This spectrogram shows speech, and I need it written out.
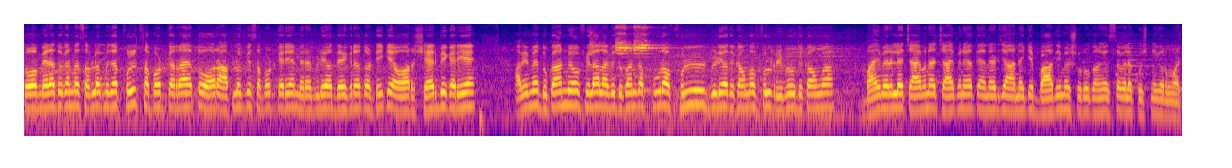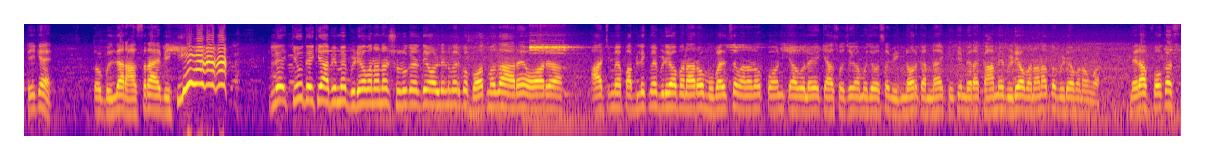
तो मेरा दुकान में सब लोग मुझे फुल सपोर्ट कर रहा है। तो और आप लोग भी सपोर्ट करिए मेरा वीडियो देख रहे हो तो ठीक है। और शेयर भी करिए। अभी मैं दुकान में हूँ, फ़िलहाल अभी दुकान का पूरा फुल वीडियो दिखाऊँगा फुल रिव्यू दिखाऊँगा। भाई मेरे लिए चाय बना, चाय पीने तो एनर्जी आने के बाद ही मैं शुरू करूँगा, इससे पहले कुछ नहीं करूँगा, ठीक है? तो गुलजार हंस रहा है अभी। ले, क्यों देखिए, अभी मैं वीडियो बनाना शुरू कर दिया ऑलरेडी मेरे को बहुत मज़ा आ रहा है, और आज मैं पब्लिक में वीडियो बना रहा हूँ मोबाइल से बना रहा हूँ, कौन क्या बोलेगा, क्या सोचेगा, मुझे वो सब इग्नोर करना है, क्योंकि मेरा काम है वीडियो बनाना तो वीडियो बनाऊँगा। मेरा फोकस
